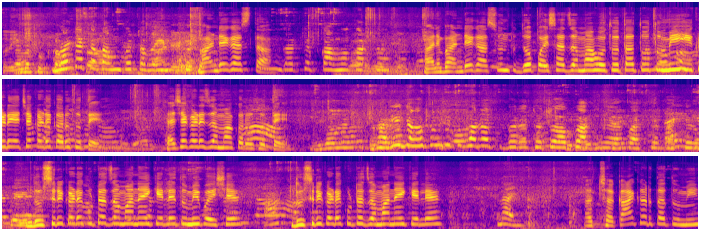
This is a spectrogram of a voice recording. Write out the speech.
तर एवढं कुठलं भांड्याचं काम करतो बाई? भांडे घासता? घरचे काम करतो. आणि भांडे घासून जो पैसा जमा होत होता तो तुम्ही इकडे याच्याकडे करत होते. त्याच्याकडे जमा करत होते. घरी रुपये. दुसरीकडे कुठं जमा नाही केले तुम्ही पैसे? दुसरीकडे कुठं जमा नाही केले? नाही. अच्छा काय करता तुम्ही?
